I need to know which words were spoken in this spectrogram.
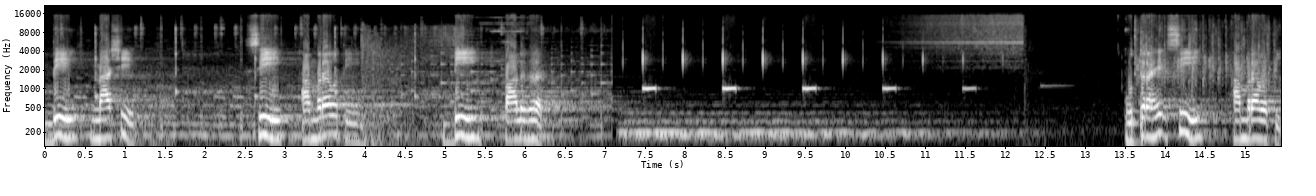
B Nashik. C Amravati. D Palghar. उत्तर आहे सी अमरावती.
